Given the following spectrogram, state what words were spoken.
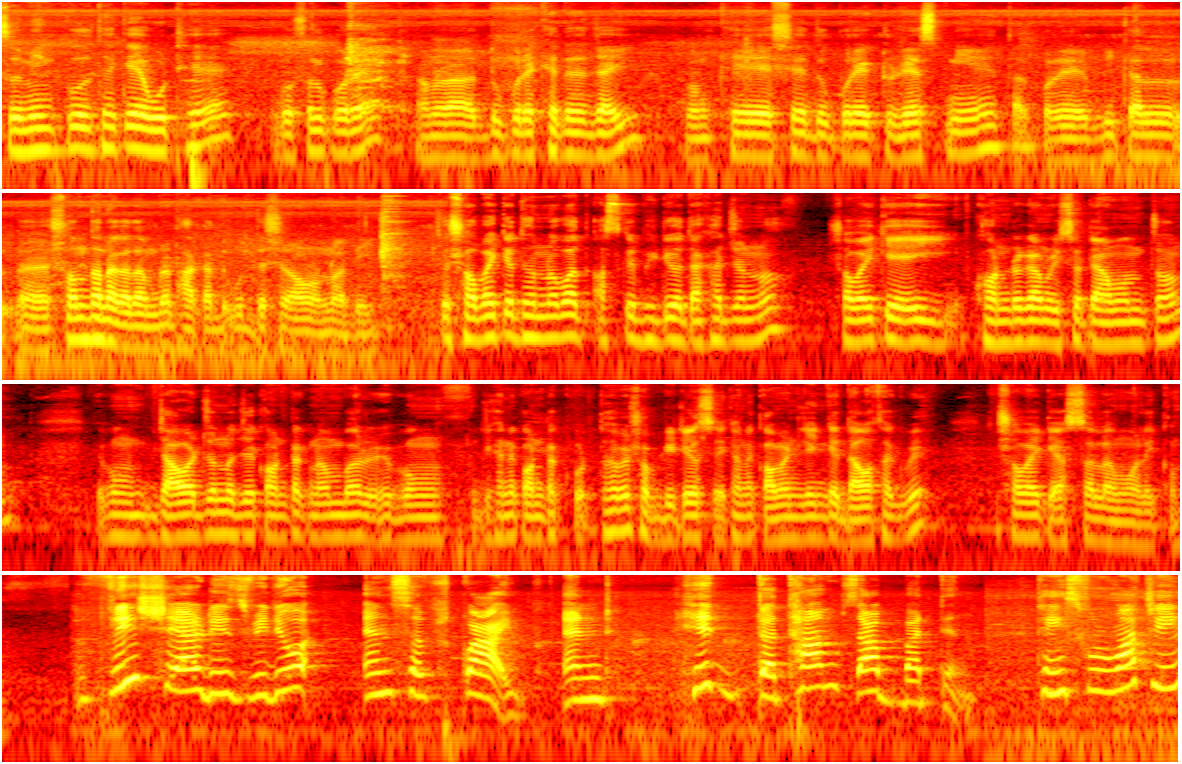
সুইমিং পুল থেকে উঠে গোসল করে আমরা দুপুরে খেতে যাই এবং খেয়ে এসে দুপুরে একটু রেস্ট নিয়ে তারপরে বিকাল সন্ধ্যা নাগাদ আমরা ঢাকার উদ্দেশ্যে রওনা দিই তো সবাইকে ধন্যবাদ আজকের ভিডিও দেখার জন্য সবাইকে এই খণ্ডগ্রাম রিসোর্টে আমন্ত্রণ এবং যাওয়ার জন্য যে কন্ট্যাক্ট নাম্বার এবং যেখানে কন্ট্যাক্ট করতে হবে সব ডিটেলস এখানে কমেন্ট লিঙ্কে দেওয়া থাকবে সবাইকে আসসালামু আলাইকুম Please share this video and subscribe and hit the thumbs up button. Thanks for watching.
